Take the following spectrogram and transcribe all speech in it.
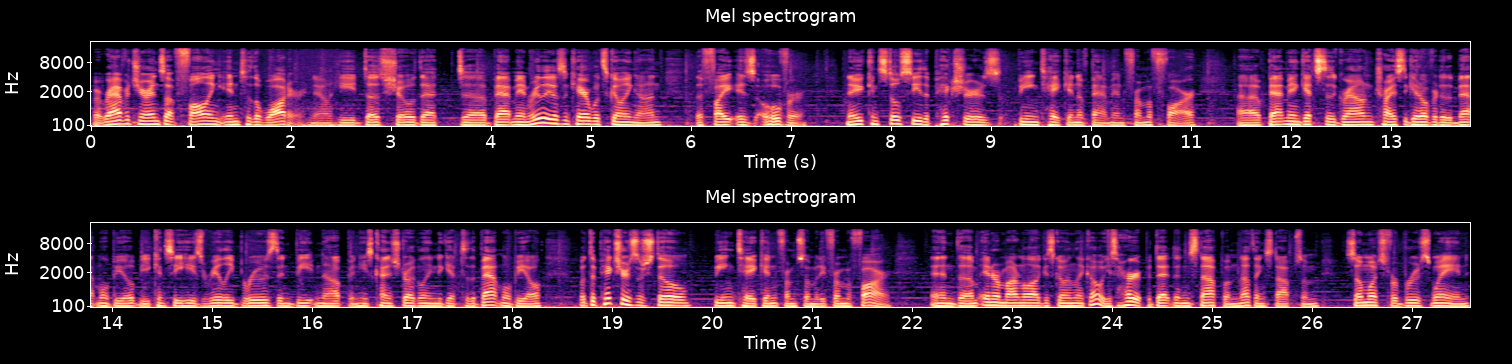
But Ravager ends up falling into the water. Now, he does show that uh, Batman really doesn't care what's going on. The fight is over. Now, you can still see the pictures being taken of Batman from afar. Uh, Batman gets to the ground, tries to get over to the Batmobile, but you can see he's really bruised and beaten up, and he's kind of struggling to get to the Batmobile. But the pictures are still being taken from somebody from afar. And the um, inner monologue is going like, "Oh, he's hurt, but that didn't stop him. Nothing stops him. So much for Bruce Wayne.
